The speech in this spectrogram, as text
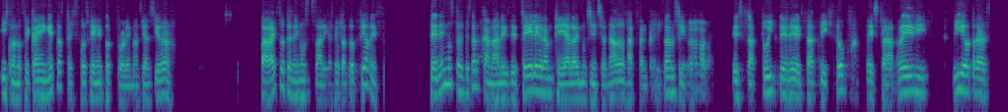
Y cuando se caen estas, pues surgen estos problemas de ansiedad. Para esto tenemos varias otras opciones. Tenemos que empezar canales de Telegram, que ya lo hemos mencionado hasta el cansancio. Está Twitter, está TikTok, está Reddit y otras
